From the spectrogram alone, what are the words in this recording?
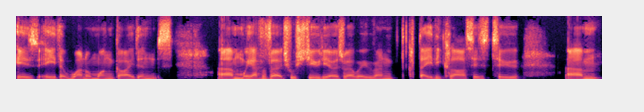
is either one-on-one guidance. Um, we have a virtual studio as well where we run daily classes to um,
